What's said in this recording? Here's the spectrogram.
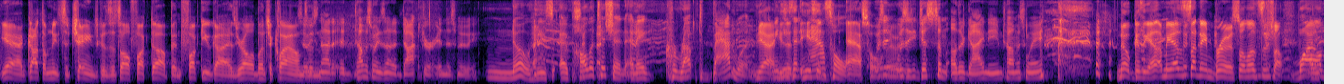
yeah, Gotham needs to change because it's all fucked up and fuck you guys. You're all a bunch of clowns. So he's and not a, Thomas Wayne is not a doctor in this movie. No, he's a politician and a corrupt bad one. yeah, I mean, he's, he's, a, an he's asshole. An asshole. Was it dude. was he just some other guy named Thomas Wayne? No, because he. I mean, he has a son named Bruce. So let's just a wild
